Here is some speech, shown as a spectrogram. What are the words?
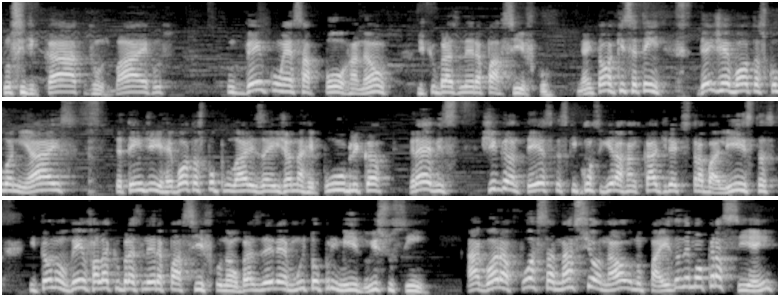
Nos sindicatos, nos bairros. Não vem com essa porra, não, de que o brasileiro é pacífico. Né? Então aqui você tem desde revoltas coloniais, você tem de revoltas populares aí já na República, greves gigantescas que conseguiram arrancar direitos trabalhistas. Então não venham falar que o brasileiro é pacífico, não. O brasileiro é muito oprimido, isso sim. Agora, a força nacional no país da democracia, hein?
